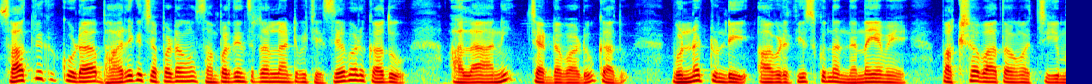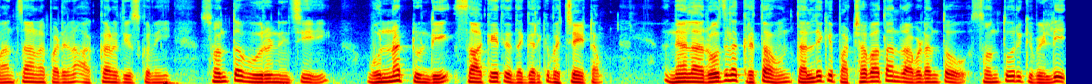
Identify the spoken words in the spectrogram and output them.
సాత్విక్ కూడా భార్యకి చెప్పడం సంప్రదించడం లాంటివి చేసేవాడు కాదు. అలా అని చెడ్డవాడు కాదు. ఉన్నట్టుండి ఆవిడ తీసుకున్న నిర్ణయమే పక్షవాతం వచ్చి మంచాన పడిన అక్కను తీసుకుని సొంత ఊరు నుంచి ఉన్నట్టుండి సాకేతి దగ్గరికి వచ్చేయటం. నెల రోజుల క్రితం తల్లికి పక్షపాతం రావడంతో సొంతూరికి వెళ్ళి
